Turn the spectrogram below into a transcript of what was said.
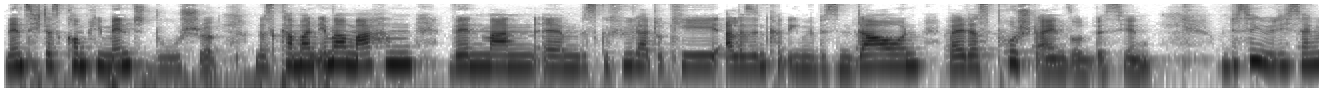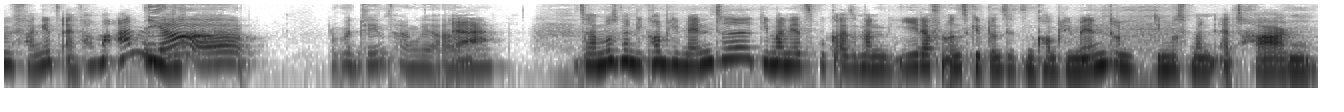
nennt sich das Komplimentdusche. Und das kann man immer machen, wenn man ähm, das Gefühl hat, okay, alle sind gerade irgendwie ein bisschen down, weil das pusht einen so ein bisschen. Und deswegen würde ich sagen, wir fangen jetzt einfach mal an. ja. Mit wem fangen wir an? Ja. Da muss man die Komplimente, die man jetzt, also man, jeder von uns gibt uns jetzt ein Kompliment und die muss man ertragen.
